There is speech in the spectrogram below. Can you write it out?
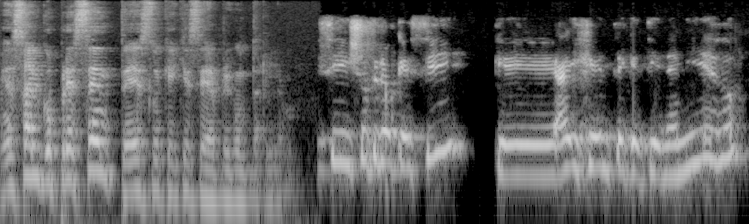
¿Es algo presente? Es lo que quisiera preguntarle. Sí, yo creo que sí, que hay gente que tiene miedo,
